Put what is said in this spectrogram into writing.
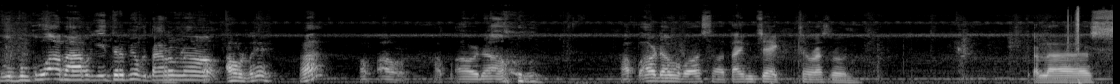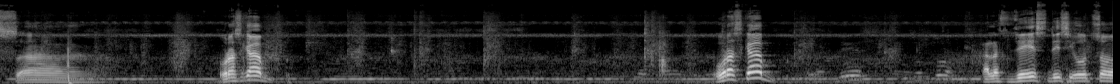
Kupong kuha ba pag interview tarong na Hour lang eh. ha? Half hour. Half hour daw. Half hour daw mo boss. So, time check sa oras ron. Alas ah Oras kab. Oras kab. Alas 10, 18. So,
